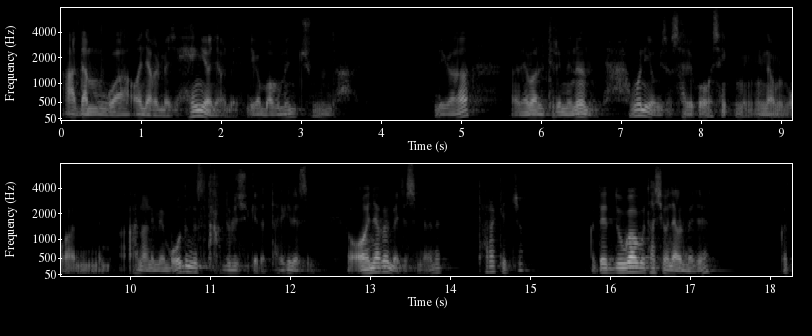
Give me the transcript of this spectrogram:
아담과 언약을 맺어 행위 언약을 맺어. 네가 먹으면 죽는다. 네가 내 말을 들으면은 영원히 여기서 살고 생명나물 먹어 하나님의 모든 것을 다 누릴 수 있게 됐다. 이렇게 됐습니다. 그 언약을 맺었습니다. 근데 타락했죠. 그때 누구하고 다시 언약을 맺어요? 그,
